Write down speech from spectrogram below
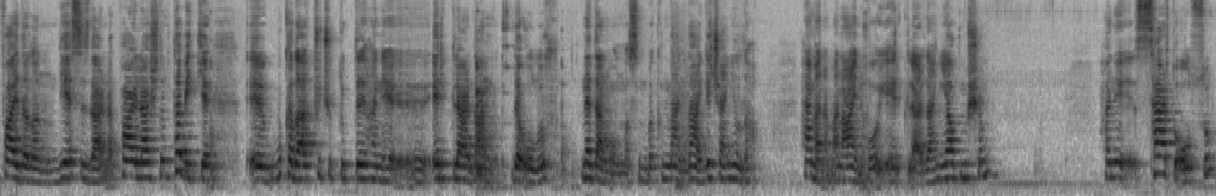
faydalanın diye sizlerle paylaştım. Tabii ki e, bu kadar küçüklükte hani e, eriklerden de olur. Neden olmasın? Bakın ben daha geçen yılda hemen hemen aynı boy eriklerden yapmışım. Hani sert olsun.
